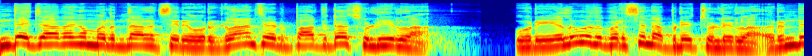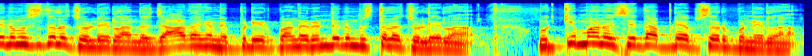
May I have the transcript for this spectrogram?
எந்த ஜாதகம் இருந்தாலும் சரி ஒரு கிளான்ஸ் எடுத்து பார்த்துட்டா சொல்லிடலாம். ஒரு எழுபது பர்சன்ட் அப்படியே சொல்லிடலாம். ரெண்டு நிமிஷத்தில் சொல்லிடலாம். அந்த ஜாதகம் எப்படி இருப்பான்னு ரெண்டு நிமிஷத்தில் சொல்லிடலாம். முக்கியமான விஷயத்தை அப்படியே அப்சர்வ் பண்ணிடலாம்.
